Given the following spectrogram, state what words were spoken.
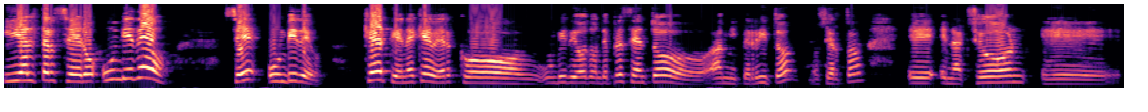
Y el tercero, un video. ¿Sí? Un video que tiene que ver con un video donde presento a mi perrito, ¿no es cierto?, eh, en acción, eh,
